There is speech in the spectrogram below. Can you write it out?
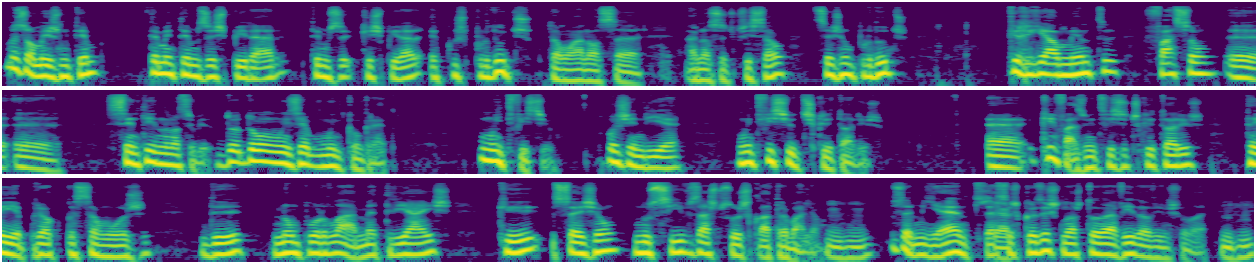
Mas ao mesmo tempo também temos a aspirar, temos que aspirar a que os produtos que estão à nossa, à nossa disposição sejam produtos que realmente façam uh, uh, sentido na nossa vida. Dou, dou, um exemplo muito concreto. Um edifício. Hoje em dia, um edifício de escritórios. Uh, quem faz um edifício de escritórios tem a preocupação hoje de não pôr lá materiais que sejam nocivos às pessoas que lá trabalham. Uhum. Os amiantes, certo. essas coisas que nós toda a vida ouvimos falar. Uhum.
